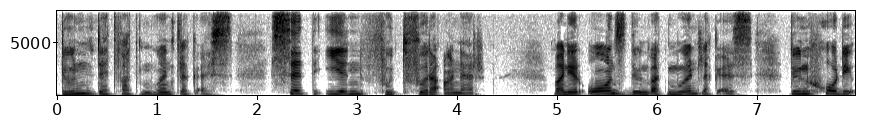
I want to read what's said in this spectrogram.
doen dit wat moontlik is. Sit een voet voor 'n ander. Wanneer ons doen wat moontlik is, doen God die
